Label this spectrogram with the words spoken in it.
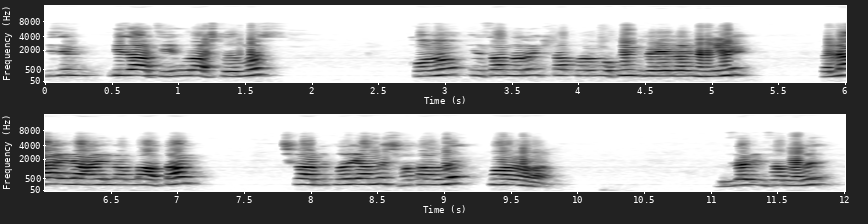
Bizim bizatihi uğraştığımız konu insanların kitaplarını okuyup zehirlenmeyi ve La ilahe illallah'tan çıkardıkları yanlış hatalı manalar. Bizler insanları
